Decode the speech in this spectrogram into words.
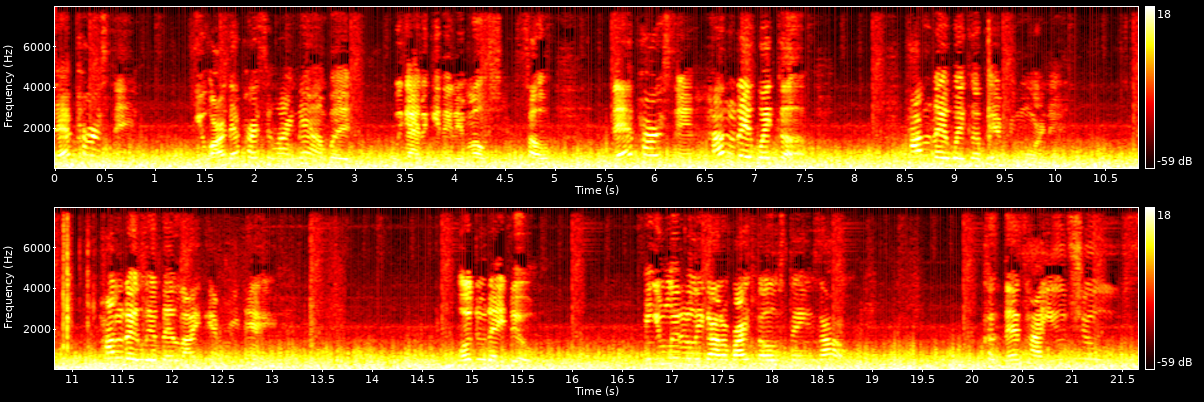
that person, you are that person right now, but we got to get it in motion. So that person, how do they wake up? How do they wake up every morning? How do they live their life every day? What do they do? And you literally got to write those things out. Because that's how you choose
